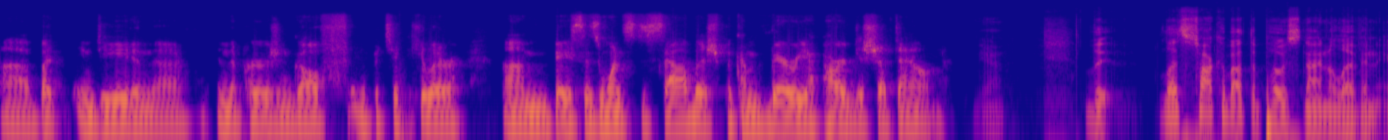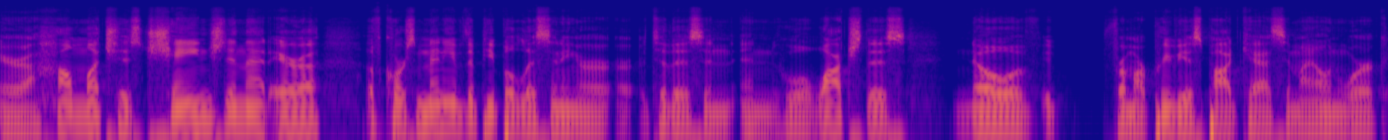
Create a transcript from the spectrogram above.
uh, but indeed in the in the Persian Gulf in particular, um, bases once established become very hard to shut down. Yeah. The, let's talk about the post 9-11 era. How much has changed in that era? Of course many of the people listening are, are, to this and, and who will watch this know of from our previous podcasts and my own work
